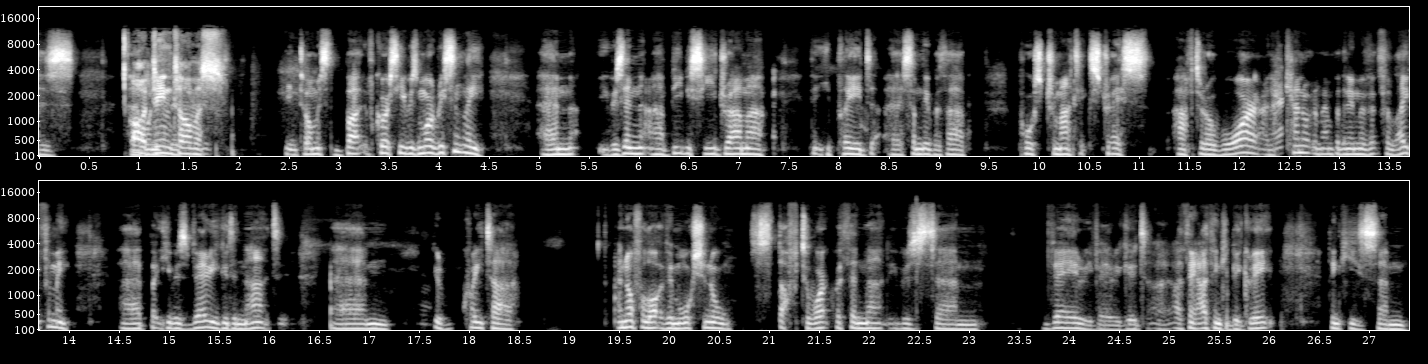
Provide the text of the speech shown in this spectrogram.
as uh, Oh, one of Dean the- Thomas. Thomas. But of course, he was more recently. Um, he was in a BBC drama that he played uh, somebody with a post-traumatic stress after a war, and I cannot remember the name of it for life of me. Uh, but he was very good in that. Um, quite a an awful lot of emotional stuff to work with in that. He was um, very, very good. I, I think I think he'd be great. I think he's um,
